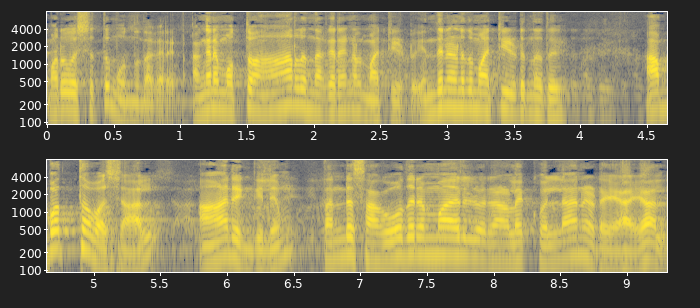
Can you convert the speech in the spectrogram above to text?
മറുവശത്ത് മൂന്ന് നഗരങ്ങൾ. അങ്ങനെ മൊത്തം ആറ് നഗരങ്ങൾ മാറ്റിയിട്ടു. എന്തിനാണ് ഇത് മാറ്റിയിടുന്നത്? അബദ്ധവശാൽ ആരെങ്കിലും തന്റെ സഹോദരന്മാരിൽ ഒരാളെ കൊല്ലാനിടയായാൽ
